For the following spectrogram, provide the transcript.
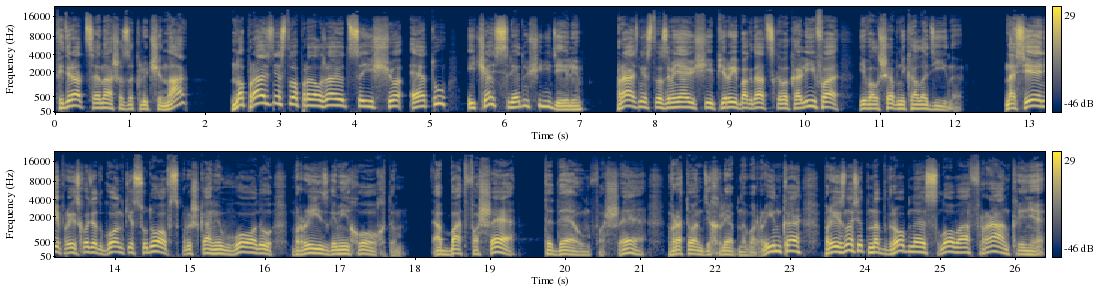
федерация наша заключена, но празднества продолжаются еще эту и часть следующей недели. Празднества, заменяющие пиры багдадского калифа и волшебника Аладдина. На сене происходят гонки судов с прыжками в воду, брызгами и хохтом. Аббат Фаше — «Тедеум Фаше» в ротонде хлебного рынка произносит надгробное слово о Франклине,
